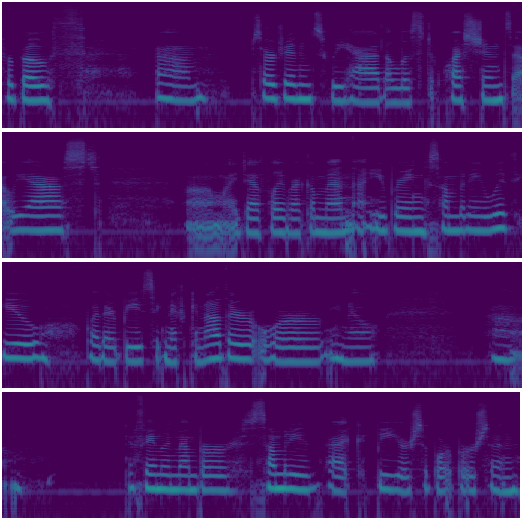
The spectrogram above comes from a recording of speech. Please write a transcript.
for both um, surgeons, we had a list of questions that we asked. Um, I definitely recommend that you bring somebody with you, whether it be a significant other or, you know, um, a family member, somebody that could be your support person.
